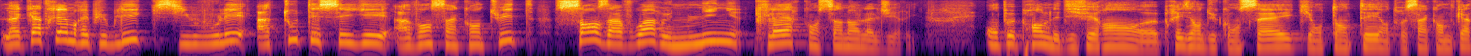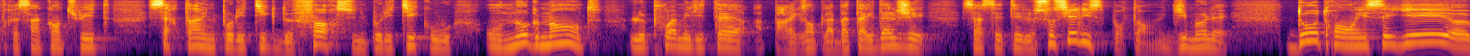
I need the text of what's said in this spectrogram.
La Quatrième République, si vous voulez, a tout essayé avant 58 sans avoir une ligne claire concernant l'Algérie. On peut prendre les différents euh, présidents du Conseil qui ont tenté entre 54 et 58, certains une politique de force, une politique où on augmente le poids militaire, par exemple la bataille d'Alger. Ça, c'était le socialiste pourtant, Guy Mollet. D'autres ont essayé, euh,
